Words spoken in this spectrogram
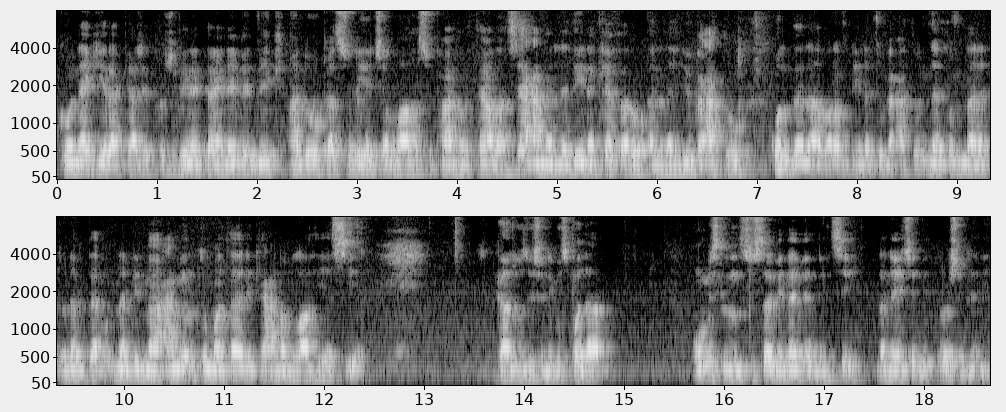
Ko negira, kaže, proživljene taj nevjednik, a dokaz su riječi Allaha subhanahu wa ta'ala, za'ama alladine kafaru an la yub'atu, kul bela wa rabbi la tub'atunna, thumma la tunabba'unna bima amiltum, wa thalika an Allahi jasir. Kaže uzvišeni gospodar, umislili su sebi nevjernici da neće biti proživljeni.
